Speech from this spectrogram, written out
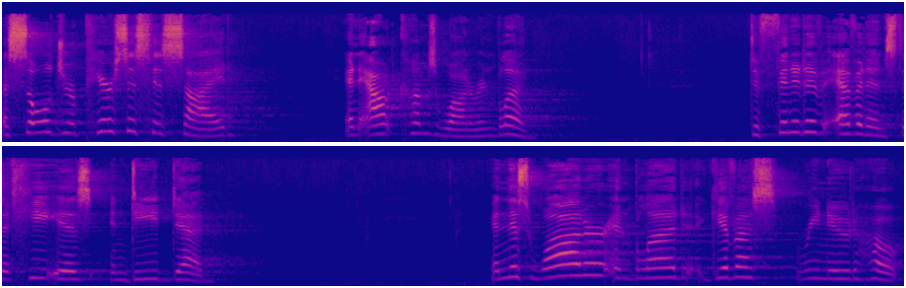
a soldier pierces his side, and out comes water and blood. Definitive evidence that he is indeed dead. And this water and blood give us renewed hope.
